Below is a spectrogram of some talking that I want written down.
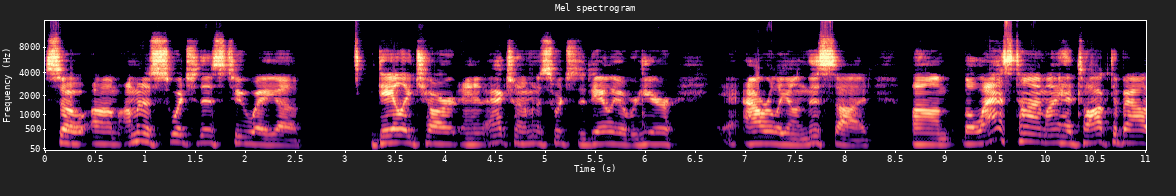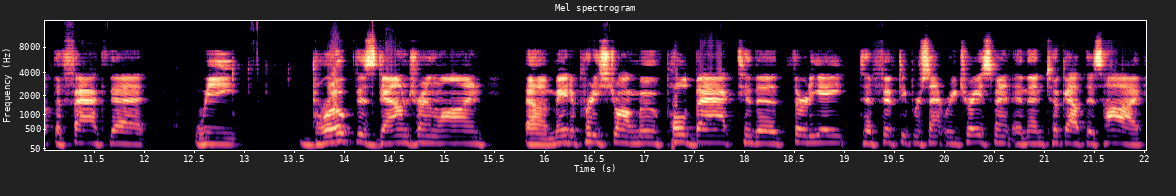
So um, i'm going to switch this to a uh, daily chart. And actually i'm going to switch to daily over here hourly on this side. Um, the last time I had talked about the fact that we broke this downtrend line, uh, made a pretty strong move, pulled back to the 38 to 50% retracement, and then took out this high.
